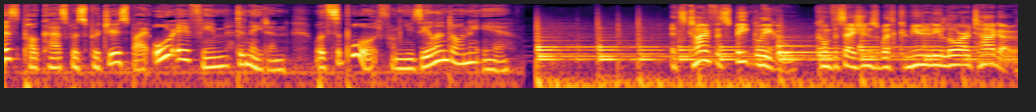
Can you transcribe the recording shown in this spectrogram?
This podcast was produced by OAR FM Dunedin with support from New Zealand On the Air. It's time for Speak Legal, conversations with Community Law Otago,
